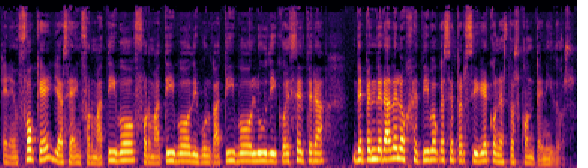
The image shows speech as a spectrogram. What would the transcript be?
El enfoque, ya sea informativo, formativo, divulgativo, lúdico, etc., dependerá del objetivo que se persigue con estos contenidos.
